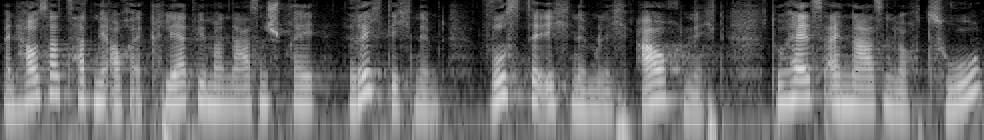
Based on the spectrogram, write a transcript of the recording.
Mein Hausarzt hat mir auch erklärt, wie man Nasenspray richtig nimmt. Wusste ich nämlich auch nicht. Du hältst ein Nasenloch zu,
